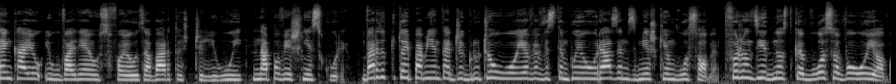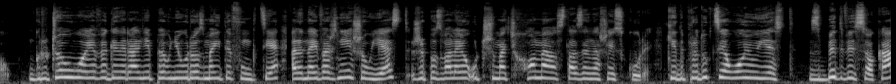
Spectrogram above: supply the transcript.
pękają i uwalniają swoją zawartość, czyli łój, na powierzchnię skóry. Warto tutaj pamiętać, że gruczoły łojowe występują razem z mieszkiem włosowym, tworząc jednostkę włosowo-łojową. Gruczoły łojowe generalnie pełnią rozmaite funkcje, ale najważniejszą jest, że pozwalają utrzymać homeostazę naszej skóry. Kiedy produkcja łoju jest zbyt wysoka,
